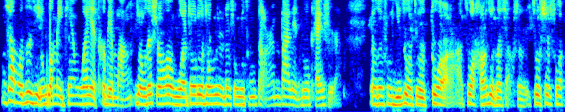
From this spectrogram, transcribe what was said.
你像我自己，我每天我也特别忙，有的时候我周六周日的时候，我从早上八点多开始，有的时候一坐就坐坐好几个小时，就是说。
